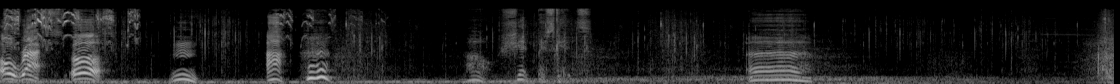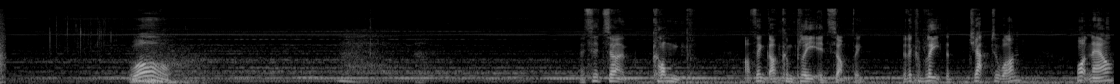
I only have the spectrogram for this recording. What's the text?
Oh, rats! Oh! Mmm. Ah! oh, shit, biscuits. Uh. Whoa. I said something. Comp. I think I completed something. Did I complete the chapter one? What now?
